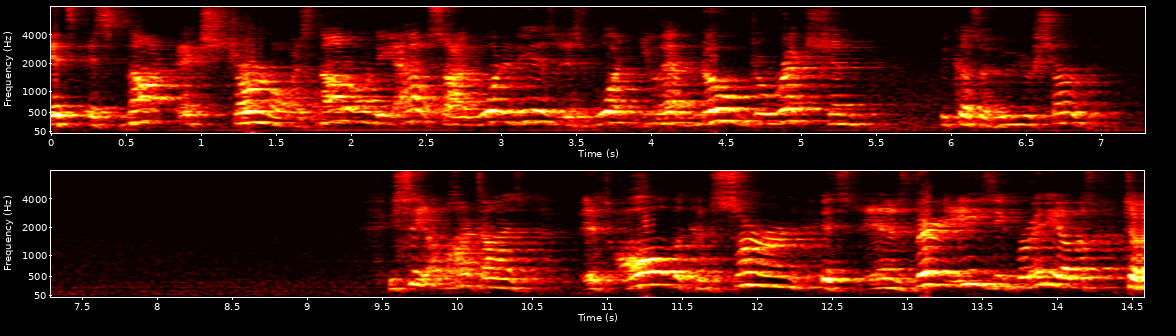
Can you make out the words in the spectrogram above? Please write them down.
It's, it's not external, it's not on the outside. What it is, is what you have no direction because of who you're serving. You see, a lot of times it's all the concern, it's, and it's very easy for any of us to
